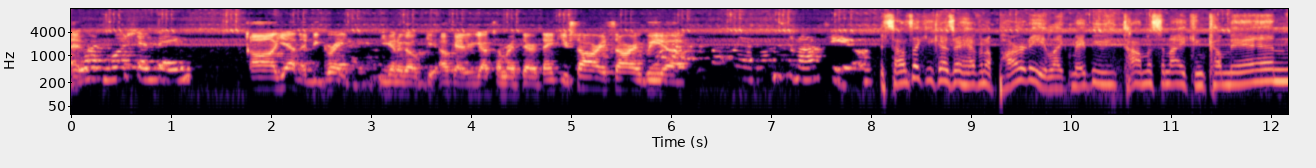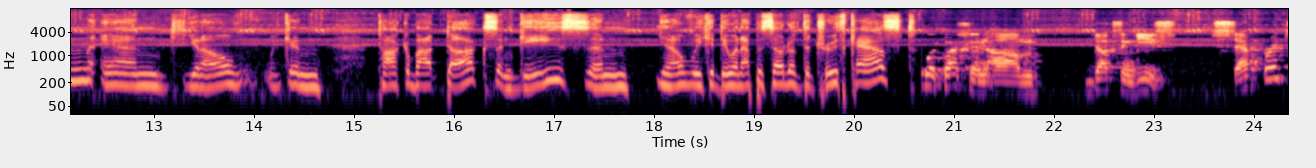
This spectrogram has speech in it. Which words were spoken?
You want more champagne? Oh yeah, that'd be great. You're gonna go? Get, okay, you got some right there. Thank you. Sorry, sorry. We uh. Some out to you. It sounds like you guys are having a party. Like maybe Thomas and I can come in and, you know, we can talk about ducks and geese and, you know, we could do an episode of the Truth Cast. Quick question. Um, ducks and geese, separate,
